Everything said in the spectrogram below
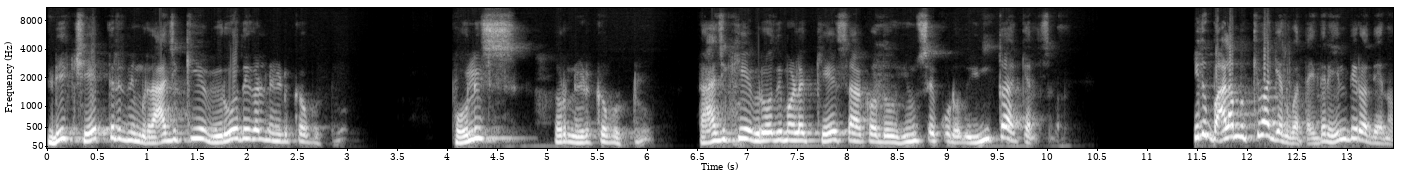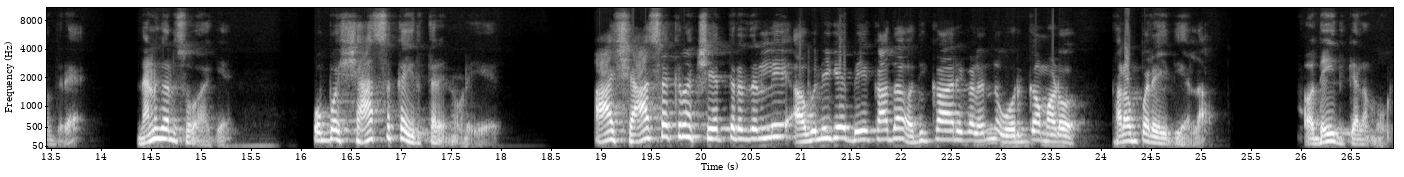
ಇಡೀ ಕ್ಷೇತ್ರ ನಿಮ್ಮ ರಾಜಕೀಯ ವಿರೋಧಿಗಳನ್ನ ಹಿಡ್ಕೊಬಿಟ್ಟು, ಪೊಲೀಸ್ ಅವ್ರನ್ನ ಹಿಡ್ಕೊಬಿಟ್ಟು ರಾಜಕೀಯ ವಿರೋಧಿ ಮೇಲೆ ಕೇಸ್ ಹಾಕೋದು, ಹಿಂಸೆ ಕೊಡೋದು, ಇಂಥ ಕೆಲಸಗಳು. ಇದು ಬಹಳ ಮುಖ್ಯವಾಗಿ ಏನು ಗೊತ್ತಾ? ಇದ್ರೆ ಹಿಂದಿರೋದೇನು ಅಂದರೆ, ನನಗನ್ಸೋ ಹಾಗೆ ಒಬ್ಬ ಶಾಸಕ ಇರ್ತಾರೆ ನೋಡಿ. ಆ ಶಾಸಕನ ಕ್ಷೇತ್ರದಲ್ಲಿ ಅವನಿಗೆ ಬೇಕಾದ ಅಧಿಕಾರಿಗಳನ್ನು ವರ್ಗ ಮಾಡೋ ಪರಂಪರೆ ಇದೆಯಲ್ಲ, ಅದೇ ಇದಕ್ಕೆಲ್ಲ ಮೂಲ.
